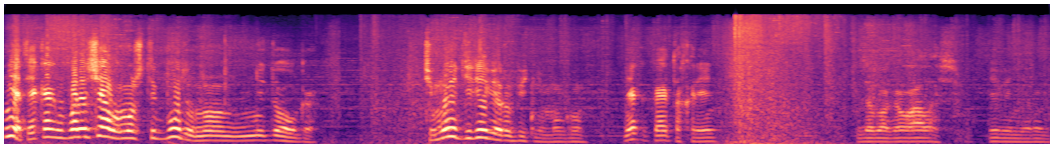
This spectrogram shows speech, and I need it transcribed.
Нет, я как бы поначалу, может, и буду, но недолго. Чему я деревья рубить не могу? У меня какая-то хрень забаговалась. Деревья не рубит.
